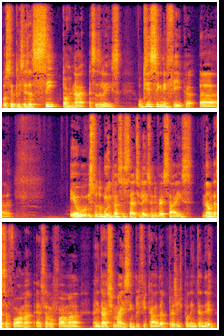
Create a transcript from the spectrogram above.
você precisa se tornar essas leis. O que isso significa? Uh, eu estudo muito essas sete leis universais, não dessa forma, essa é uma forma ainda acho mais simplificada para a gente poder entender.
